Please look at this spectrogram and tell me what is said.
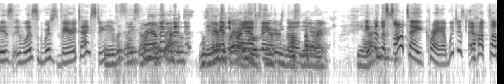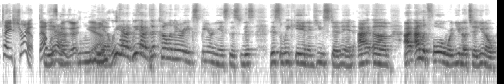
is it was was very tasty. It was tasty. Crab fingers was yeah. And the crab fingers. fingers. Oh yeah. Lord. Yeah, even the sauteed crab, we just a hot sauteed shrimp. That yeah. was good. Mm-hmm. Yeah. yeah, we had a, we had a good culinary experience this this this weekend in Houston, and I um I, I look forward, you know, to you know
